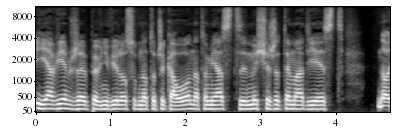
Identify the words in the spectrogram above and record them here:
I ja wiem, że pewnie wiele osób na to czekało, natomiast myślę, że temat jest no,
